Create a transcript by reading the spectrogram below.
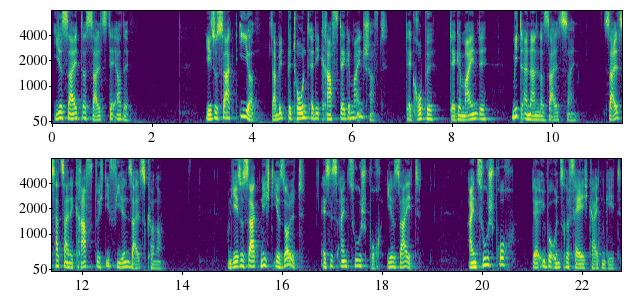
Ihr seid das Salz der Erde. Jesus sagt ihr, damit betont er die Kraft der Gemeinschaft, der Gruppe, der Gemeinde, miteinander Salz sein. Salz hat seine Kraft durch die vielen Salzkörner. Und Jesus sagt nicht, ihr sollt, es ist ein Zuspruch, ihr seid. Ein Zuspruch, der über unsere Fähigkeiten geht.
